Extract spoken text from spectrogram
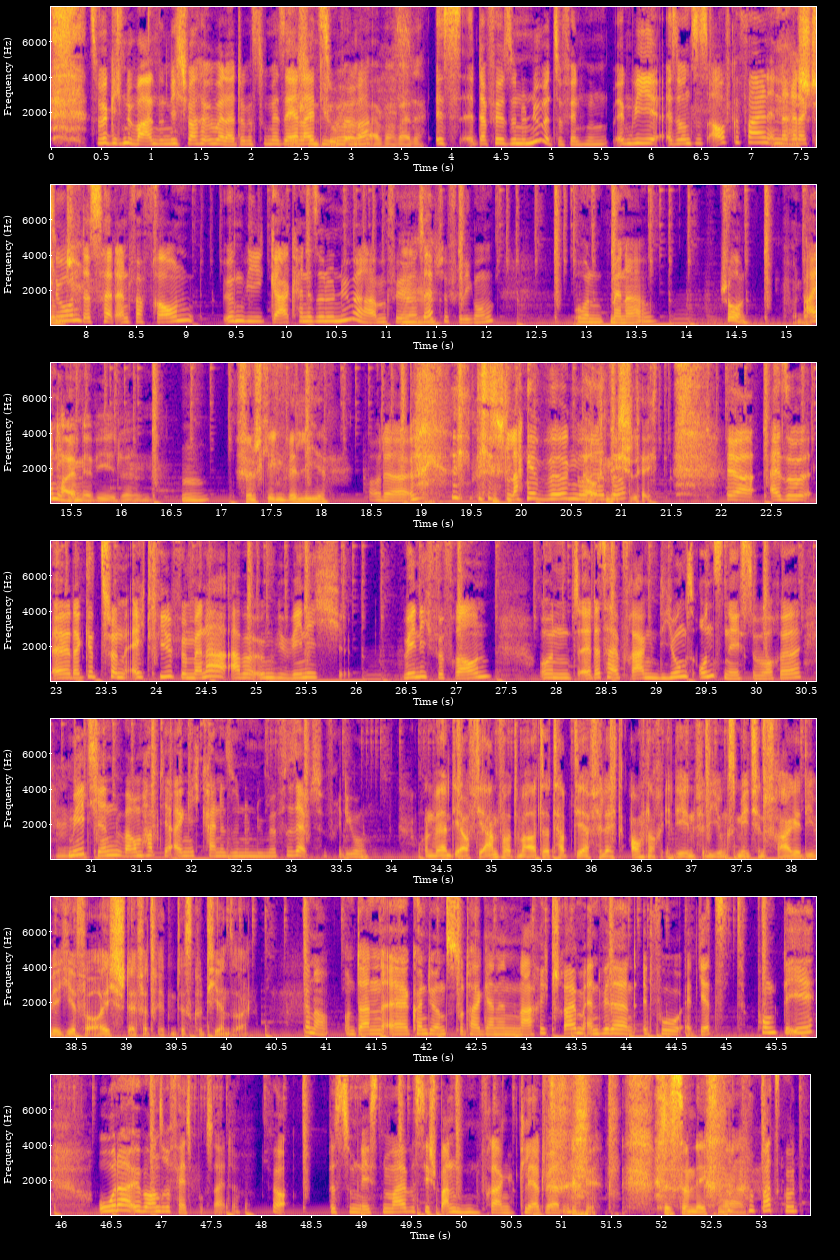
Das ist wirklich eine wahnsinnig schwache Überleitung. Es tut mir sehr ich leid, liebe Hörer. einfach weiter. Ist äh, dafür Synonyme zu finden. Irgendwie, also uns ist aufgefallen in der Ja, Redaktion, stimmt. dass halt einfach Frauen irgendwie gar keine Synonyme haben für Mhm. Selbstbefriedigung. Und Männer schon. Von der Einige. Palme wedeln. Hm. Fünf gegen Willi, Oder die Schlange würgen oder auch so. nicht schlecht. Ja, also äh, da gibt's schon echt viel für Männer, aber irgendwie wenig, wenig für Frauen. Und äh, deshalb fragen die Jungs uns nächste Woche, Mhm. Mädchen, warum habt ihr eigentlich keine Synonyme für Selbstbefriedigung? Und während ihr auf die Antwort wartet, habt ihr ja vielleicht auch noch Ideen für die Jungs-Mädchen-Frage, die wir hier für euch stellvertretend diskutieren sollen. Genau. Und dann äh, könnt ihr uns total gerne eine Nachricht schreiben, entweder at info.jetzt.de oder über unsere Facebook-Seite. Ja, bis zum nächsten Mal, bis die spannenden Fragen geklärt werden. Bis zum nächsten Mal. Macht's gut.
